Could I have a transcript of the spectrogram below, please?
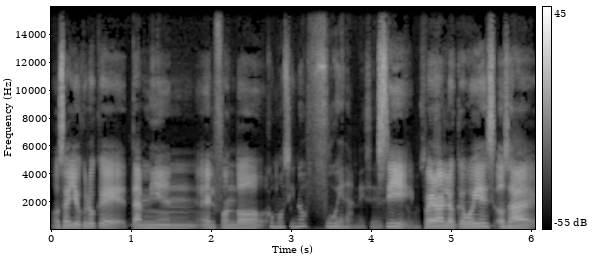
O sea, yo creo que también el fondo... Como si no fueran ese efecto. Sí, pero a lo que voy es, o sea,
